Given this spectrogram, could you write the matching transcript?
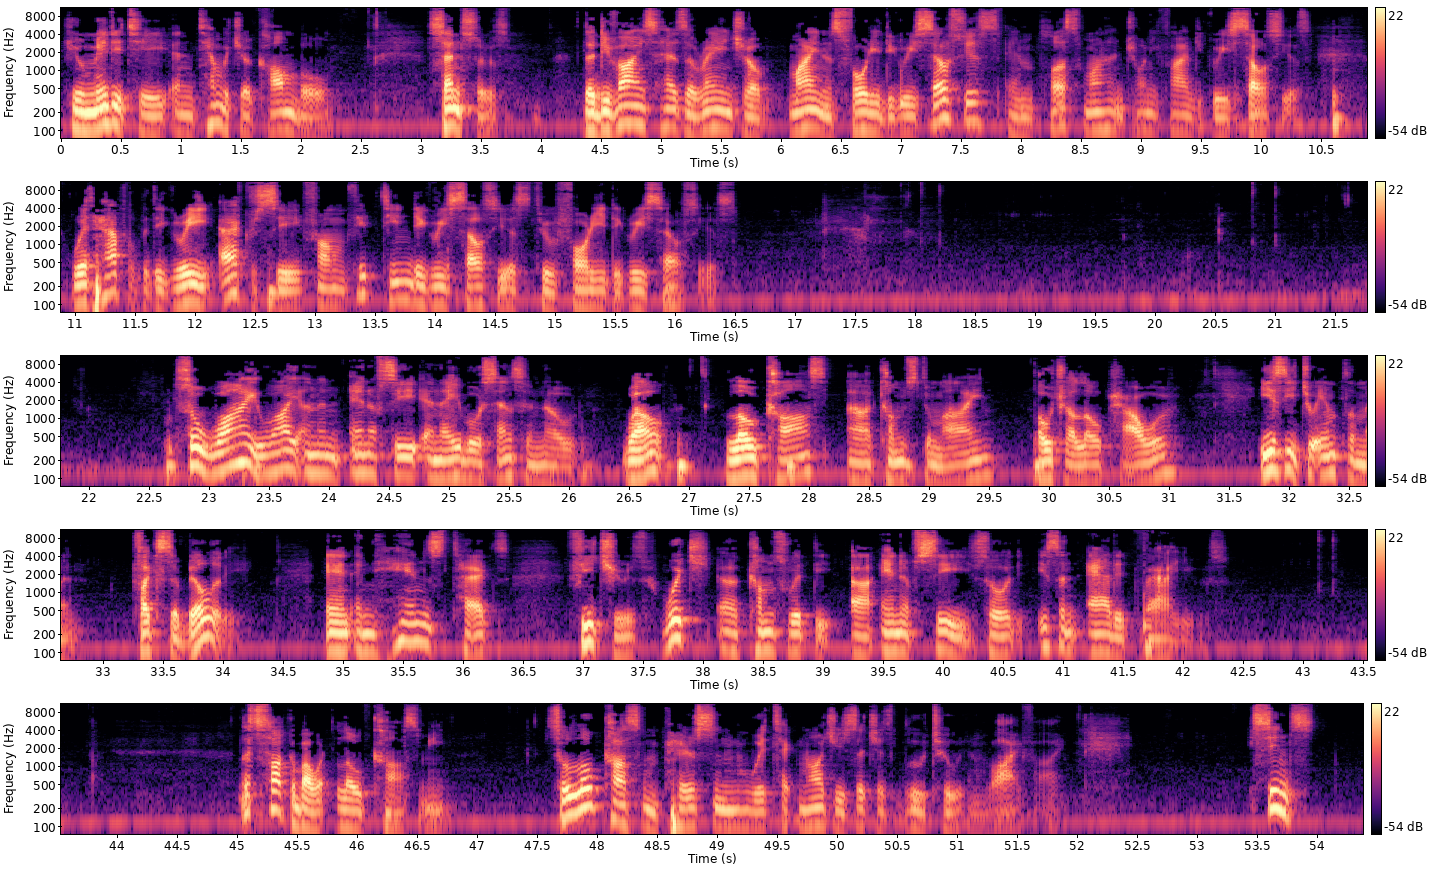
humidity and temperature combo sensors. The device has a range of minus 40 degrees Celsius and plus 125 degrees Celsius with half of a degree accuracy from 15 degrees Celsius to 40 degrees Celsius. So why why an NFC enabled sensor node? Well, low cost uh, comes to mind, ultra low power, easy to implement, flexibility, and enhanced text features, which uh, comes with the uh, NFC. So it's an added value. Let's talk about what low cost means. So low cost comparison with technologies such as Bluetooth and Wi-Fi. Since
